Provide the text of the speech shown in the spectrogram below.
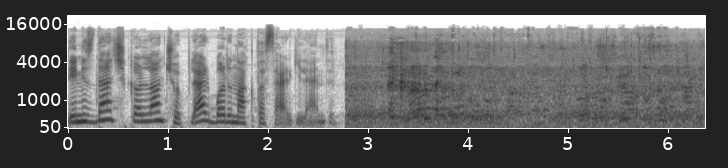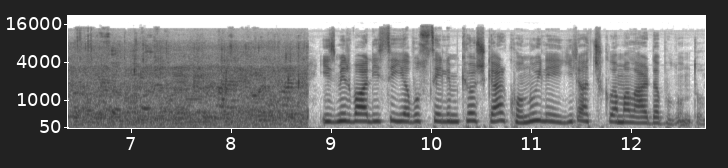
denizden çıkarılan çöpler barınakta sergilendi. İzmir Valisi Yavuz Selim Köşker konuyla ilgili açıklamalarda bulundu.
